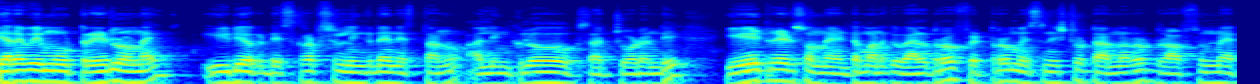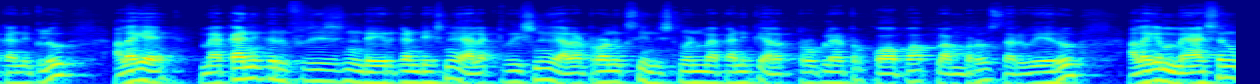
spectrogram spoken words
ఇరవై మూడు ట్రేడ్లు ఉన్నాయి. వీడియో యొక్క డిస్క్రిప్షన్ లింక్ నేను ఇస్తాను. ఆ లింక్లో ఒకసారి చూడండి. ఏ ట్రేడ్స్ ఉన్నాయంటే మనకు welder fitter machinist turner draftsmen మెకానిక్లు అలాగే mechanic refrigeration and air condition electrician electronics instrument mechanic electroplater COPA plumber surveyor అలాగే మ్యాషన్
